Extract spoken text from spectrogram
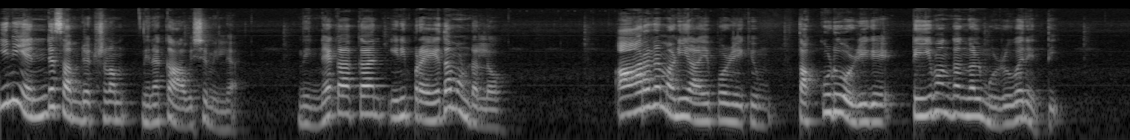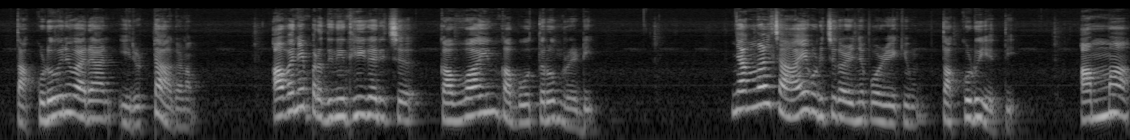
ഇനി എന്റെ സംരക്ഷണം നിനക്ക് ആവശ്യമില്ല നിന്നെ കാക്കാൻ ഇനി പ്രേതമുണ്ടല്ലോ. ആറര മണിയായപ്പോഴേക്കും തക്കുടു ഒഴികെ ടീമംഗങ്ങൾ മുഴുവൻ എത്തി. തക്കുടുവിന് വരാൻ ഇരുട്ടാകണം. അവനെ പ്രതിനിധീകരിച്ച് കവ്വായും കബൂത്തറും റെഡി. ഞങ്ങൾ ചായ കുടിച്ചു കഴിഞ്ഞപ്പോഴേക്കും തക്കുടു എത്തി. അമ്മ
